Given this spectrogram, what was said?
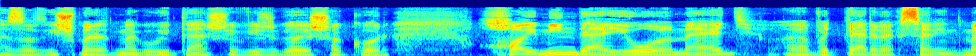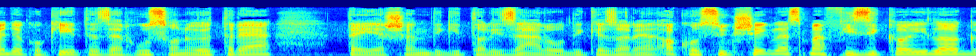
ez az ismeretmegújítási vizsga, és akkor ha minden jól megy, vagy tervek szerint megy, akkor 2025-re teljesen digitalizálódik ez a rendszer. Akkor szükség lesz már fizikailag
